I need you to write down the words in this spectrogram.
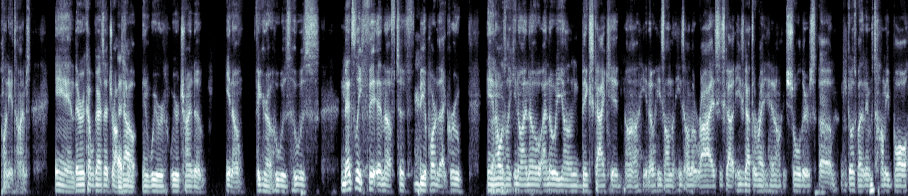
plenty of times, and there were a couple guys that dropped That's out, right. and we were we were trying to you know figure out who was who was mentally fit enough to be a part of that group and I was like, you know, I know, I know a young Big Sky kid. Uh, you know, he's on the he's on the rise. He's got he's got the right head on his shoulders. Um, he goes by the name of Tommy Ball,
